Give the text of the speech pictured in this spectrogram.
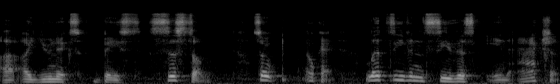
uh, a Unix-based system. So, okay, let's even see this in action.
